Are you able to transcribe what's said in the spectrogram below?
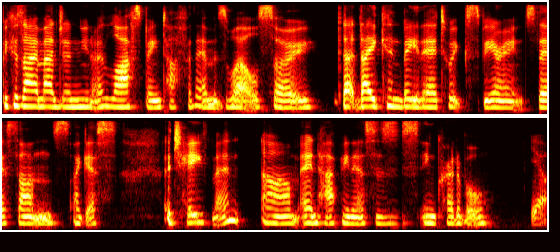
because I imagine, you know, life's been tough for them as well. So that they can be there to experience their son's, I guess, achievement um, and happiness is incredible. Yeah.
